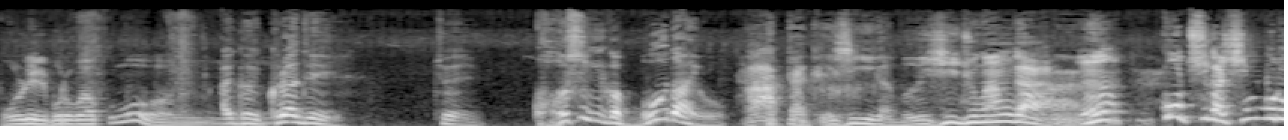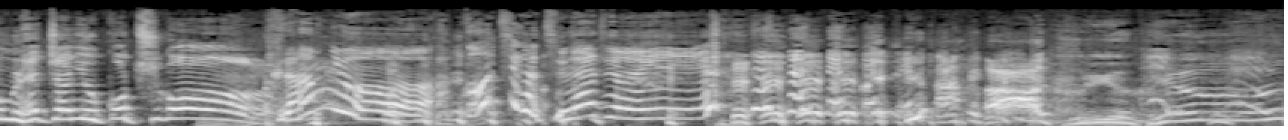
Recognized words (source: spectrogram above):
볼일 보러 갔구먼. 아, 그, 그런데, 저, 거시기가 뭐다요? 아따 그 시기가 무엇이 중한가? 어? 꼬치가 심부름을 했잖니요 꼬치가 그럼요. 꼬치가 중하죠. 아 그래요 그래요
